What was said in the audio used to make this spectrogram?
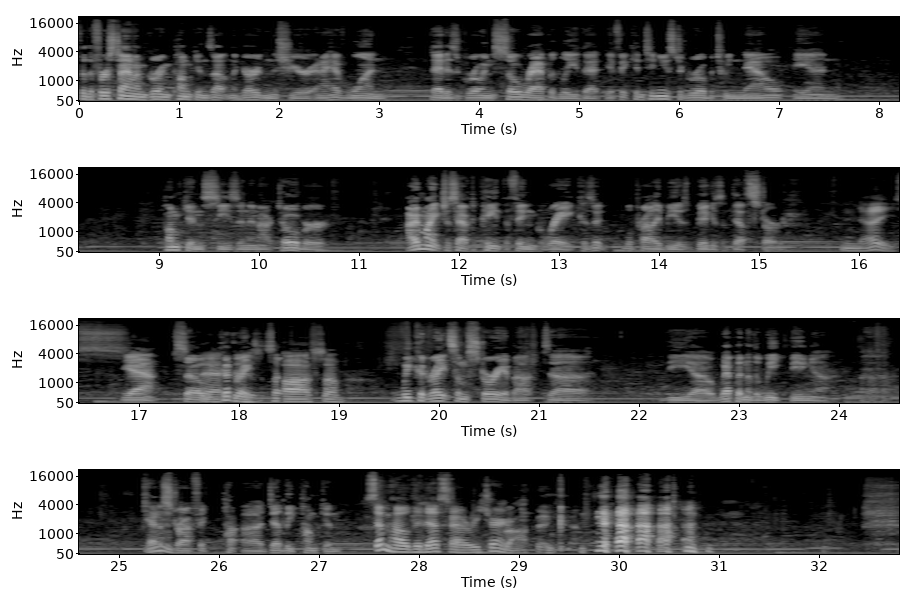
For the first time, I'm growing pumpkins out in the garden this year, and I have one that is growing so rapidly that if it continues to grow between now and pumpkin season in October, I might just have to paint the thing gray because it will probably be as big as a Death Star. Nice. Yeah, so we could write. some- awesome. we could write some story about uh, the uh, weapon of the week being a, a catastrophic, pu- uh, deadly pumpkin. Somehow the Death Star returned.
